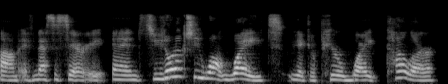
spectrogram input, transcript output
um, if necessary. And so you don't actually want white, like a pure white color.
